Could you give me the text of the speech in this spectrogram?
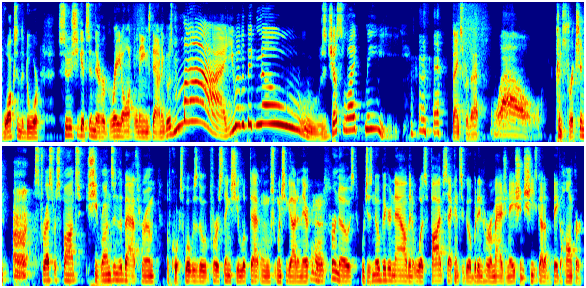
walks in the door. As soon as she gets in there, her great aunt leans down and goes, My, you have a big nose, just like me. Thanks for that wow. Constriction, stress response. She runs into the bathroom. Of course, what was the first thing she looked at when, when she got in there? Her nose. Her nose, which is no bigger now than it was five seconds ago, but in her imagination, she's got a big honker,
